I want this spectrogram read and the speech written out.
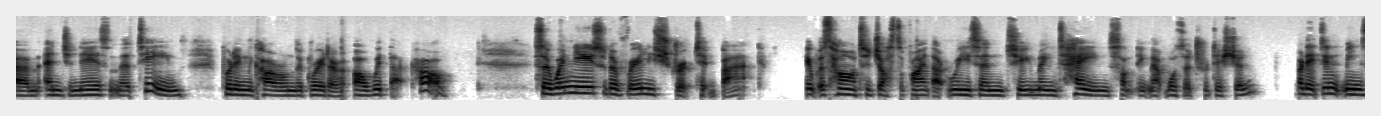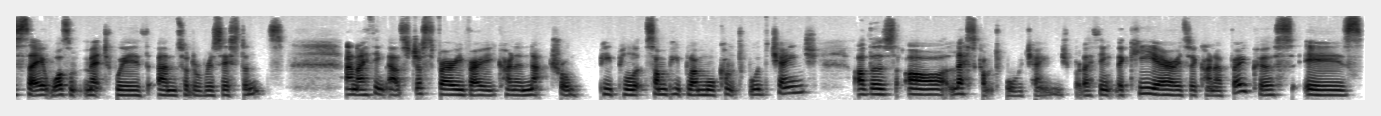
um, engineers and the team putting the car on the grid are, are with that car. So when you sort of really stripped it back, it was hard to justify that reason to maintain something that was a tradition. But it didn't mean to say it wasn't met with um, sort of resistance. And I think that's just very, very kind of natural. People, some people are more comfortable with change, others are less comfortable with change. But I think the key area to kind of focus is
